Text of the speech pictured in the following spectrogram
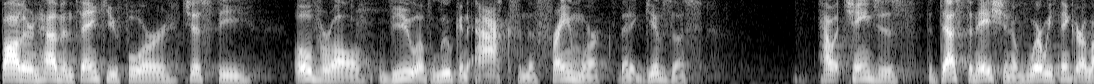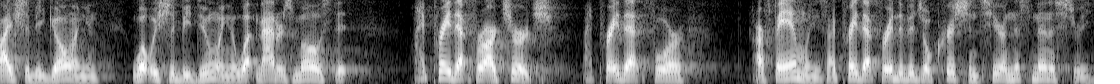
Father in heaven, thank you for just the overall view of Luke and Acts and the framework that it gives us, how it changes the destination of where we think our life should be going and what we should be doing and what matters most. It, I pray that for our church. I pray that for our families. I pray that for individual Christians here in this ministry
